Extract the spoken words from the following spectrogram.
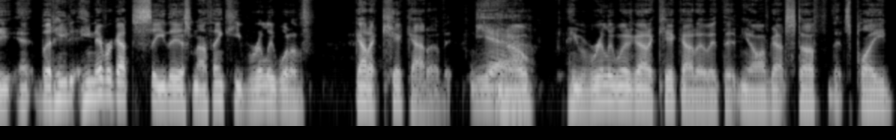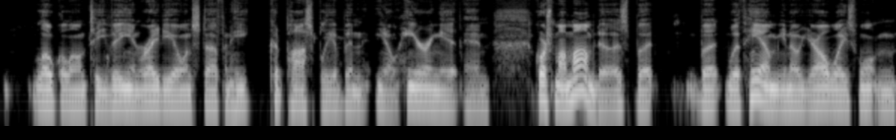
he eh, but he he never got to see this and i think he really would have got a kick out of it Yeah, you know he really would have got a kick out of it that you know i've got stuff that's played local on tv and radio and stuff and he could possibly have been you know hearing it and of course my mom does but but with him you know you're always wanting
